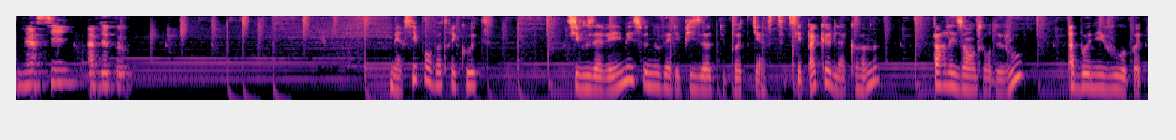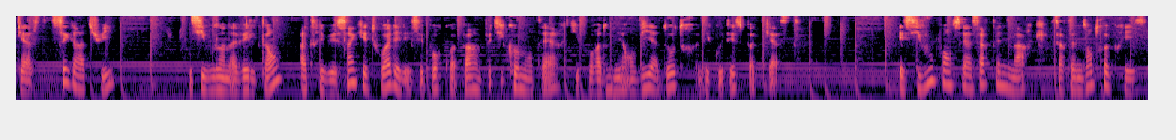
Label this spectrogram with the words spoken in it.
Merci, à bientôt. Merci pour votre écoute. Si vous avez aimé ce nouvel épisode du podcast C'est pas que de la com, parlez-en autour de vous, abonnez-vous au podcast, c'est gratuit si vous en avez le temps, attribuez 5 étoiles et laissez pourquoi pas un petit commentaire qui pourra donner envie à d'autres d'écouter ce podcast. Et si vous pensez à certaines marques, certaines entreprises,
